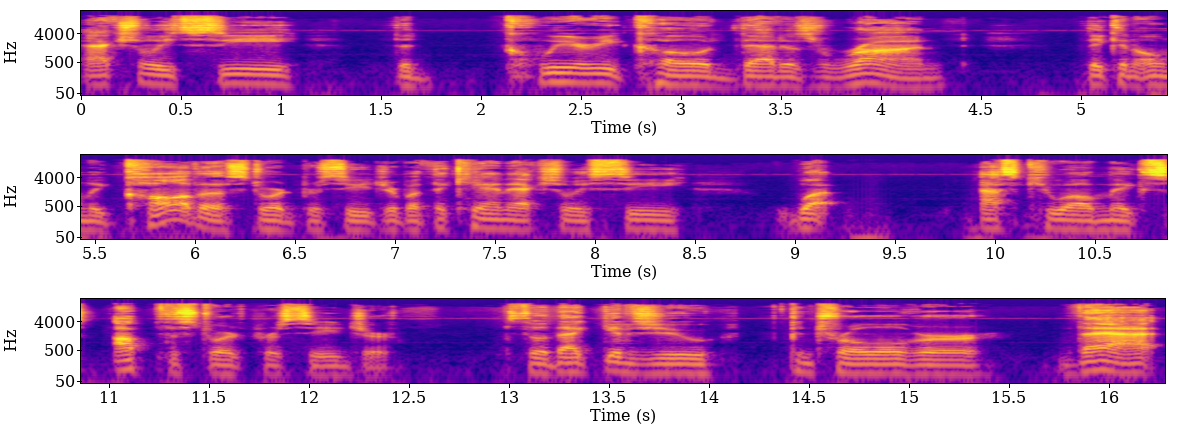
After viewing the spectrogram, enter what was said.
actually see the query code that is run. They can only call the stored procedure, but they can't actually see what SQL makes up the stored procedure. So that gives you control over that,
